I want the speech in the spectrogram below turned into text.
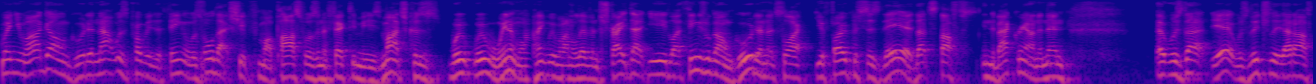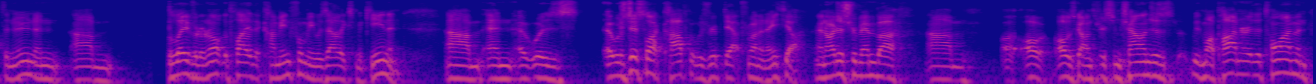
when you are going good, and that was probably the thing. It was all that shit from my past wasn't affecting me as much because we, we were winning. I think we won 11 straight that year. Like things were going good, and it's like your focus is there. That stuff's in the background, and then it was that. Yeah, it was literally that afternoon, and um, believe it or not, the player that come in for me was Alex McKinnon, um, and it was it was just like carpet was ripped out from underneath you. And I just remember um, I, I was going through some challenges with my partner at the time, and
